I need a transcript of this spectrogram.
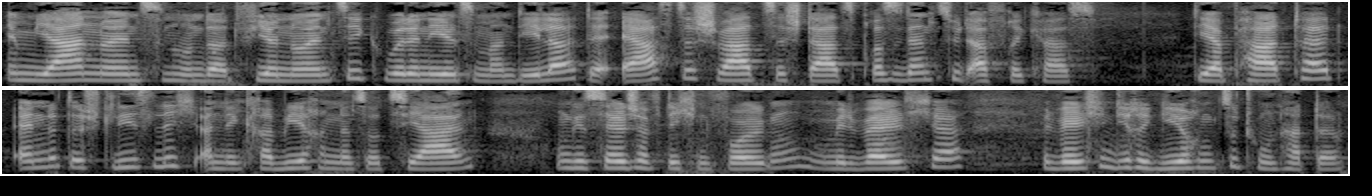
Im Jahr 1994 wurde Nelson Mandela der erste schwarze Staatspräsident Südafrikas. Die Apartheid endete schließlich an den gravierenden sozialen und gesellschaftlichen Folgen, mit, welcher, mit welchen die Regierung zu tun hatte.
